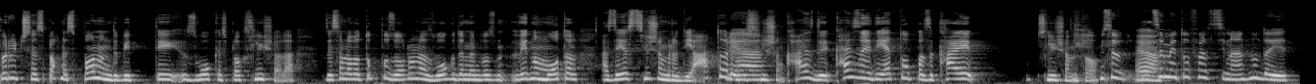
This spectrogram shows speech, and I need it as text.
Prvič se sploh ne spomnim, da bi te zvoke sploh slišala. Zdaj sem bila tako pozorna na zvok, da me bo vedno motil, a zdaj jaz slišim radiator, ja. Ja. jaz slišim, kaj, zdaj, kaj zdaj je to, pa zakaj slišim to. Mislim, Ja. predvsem je to fascinantno, da je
